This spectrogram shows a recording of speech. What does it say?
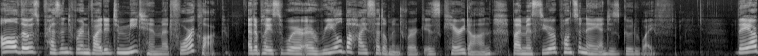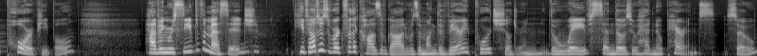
all those present were invited to meet him at four o'clock at a place where a real Baha'i settlement work is carried on by Monsieur Poncelet and his good wife. They are poor people. Having received the message, he felt his work for the cause of God was among the very poor children, the waifs, and those who had no parents. So,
